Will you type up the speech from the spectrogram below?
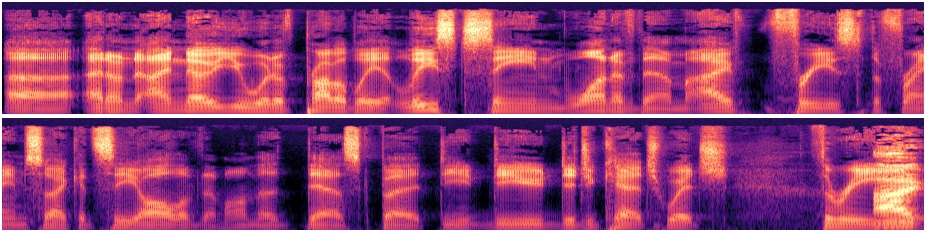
Uh, I don't. I know you would have probably at least seen one of them. I freezed the frame so I could see all of them on the desk. But do you, do you did you catch which three? I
